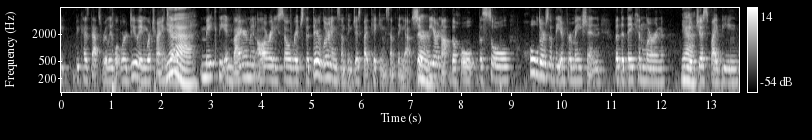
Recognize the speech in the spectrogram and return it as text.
you, because that's really what we're doing. We're trying to Yeah. make the environment already so rich that they're learning something just by picking something up. Sure. That we are not the whole the sole holders of the information, but that they can learn. You Yeah. know, just by being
